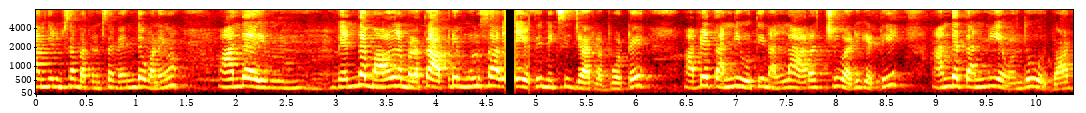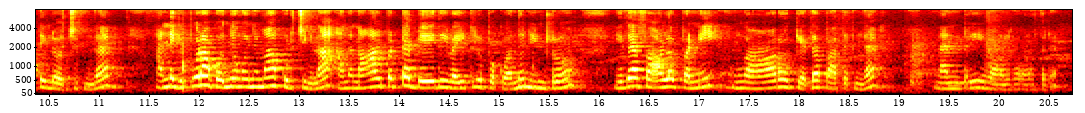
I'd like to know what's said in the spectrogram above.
அஞ்சு நிமிஷம் பத்து நிமிஷம் வெந்த உடனேயும் அந்த வெந்த மாதுளம்பழத்தை அப்படியே முழுசாகவே எடுத்து மிக்சி ஜாரில் போட்டு அப்படியே தண்ணி ஊற்றி நல்லா அரைச்சி வடிகட்டி அந்த தண்ணியை வந்து ஒரு பாட்டிலில் வச்சுக்கோங்க. அன்றைக்கி பூரா கொஞ்சம் கொஞ்சமாக குடிச்சிங்கன்னா அந்த நாள்பட்ட பேதி வயிற்றுப்போக்கு வந்து நின்றும். இதை ஃபாலோ பண்ணி உங்கள் ஆரோக்கியத்தை பார்த்துக்குங்க. நன்றி வாழ்க வளத்துடன்.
